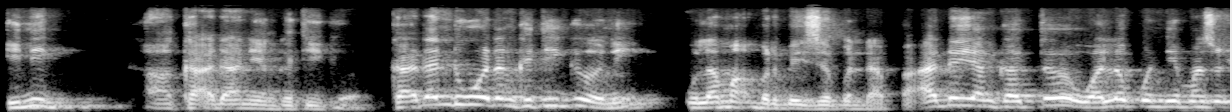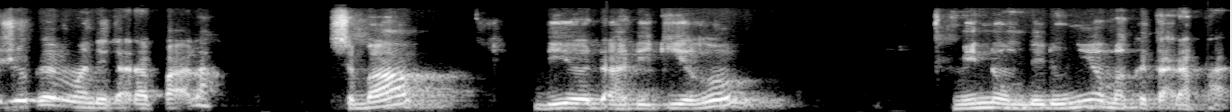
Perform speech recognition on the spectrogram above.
Ini uh, keadaan yang ketiga. Keadaan dua dan ketiga ni ulama berbeza pendapat. Ada yang kata walaupun dia masuk syurga memang dia tak dapat lah sebab dia dah dikira minum di dunia maka tak dapat.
